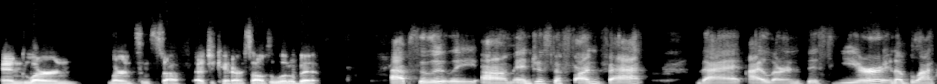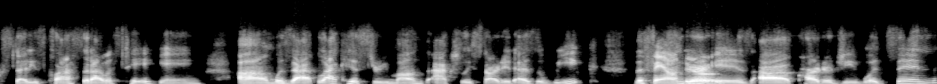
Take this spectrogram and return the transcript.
and learn learn some stuff educate ourselves a little bit Absolutely. Um, and just a fun fact that I learned this year in a Black Studies class that I was taking um, was that Black History Month actually started as a week. The founder Yeah. is uh, Carter G. Woodson.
